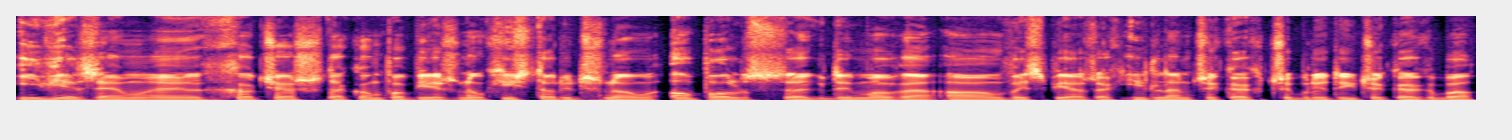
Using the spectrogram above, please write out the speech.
i wiedzę, e, chociaż taką pobieżną, historyczną o Polsce, gdy mowa o wyspiarzach, Irlandczykach czy Brytyjczykach, bo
